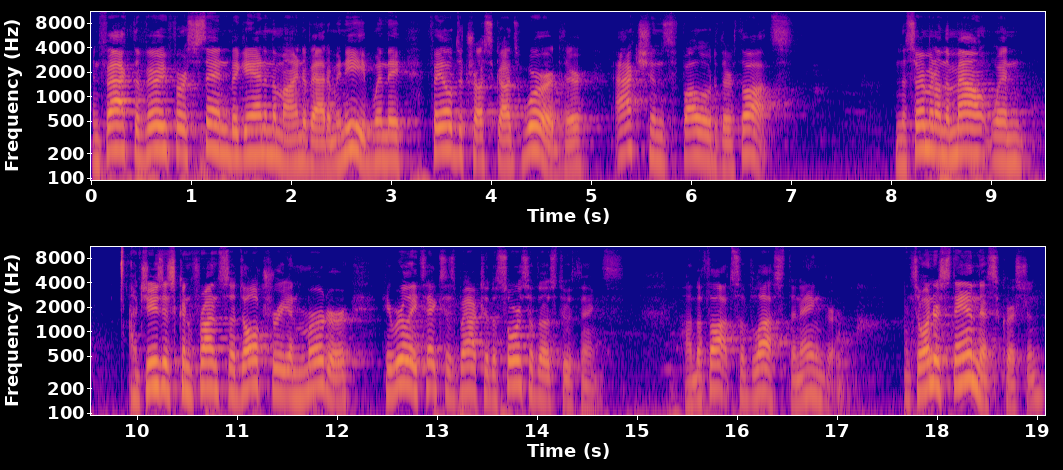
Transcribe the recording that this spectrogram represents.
In fact, the very first sin began in the mind of Adam and Eve when they failed to trust God's word. Their actions followed their thoughts. In the Sermon on the Mount, when Jesus confronts adultery and murder, he really takes us back to the source of those two things uh, the thoughts of lust and anger. And so understand this, Christian.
